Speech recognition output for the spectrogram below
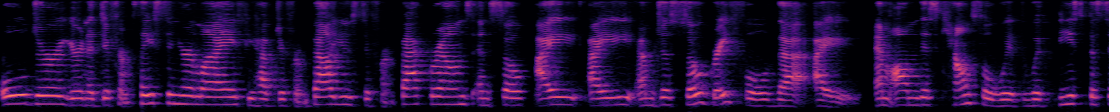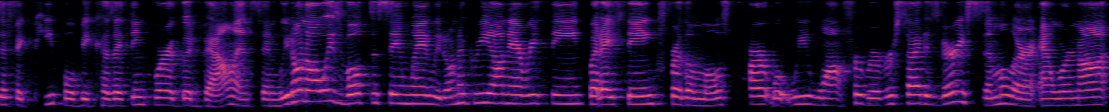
older you're in a different place in your life you have different values different backgrounds. And so i i am just so grateful that i am on this council with with these specific people because i think we're a good balance and we don't always vote the same way. We don't agree on everything but i think for the most part what we want for riverside is very similar and we're not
